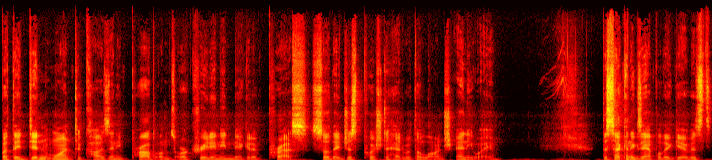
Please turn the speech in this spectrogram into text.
but they didn't want to cause any problems or create any negative press, so they just pushed ahead with the launch anyway. The second example they give is,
